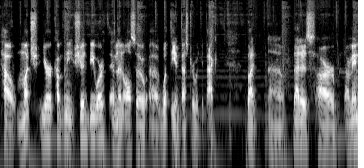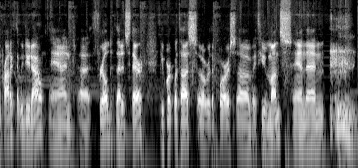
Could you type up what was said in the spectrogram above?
how much your company should be worth, and then also uh, what the investor would get back. But uh, that is our our main product that we do now, and uh, thrilled that it's there. You work with us over the course of a few months, and then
